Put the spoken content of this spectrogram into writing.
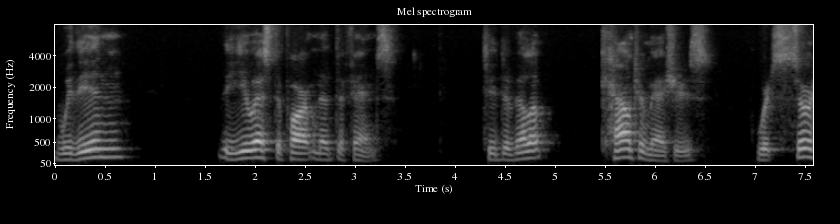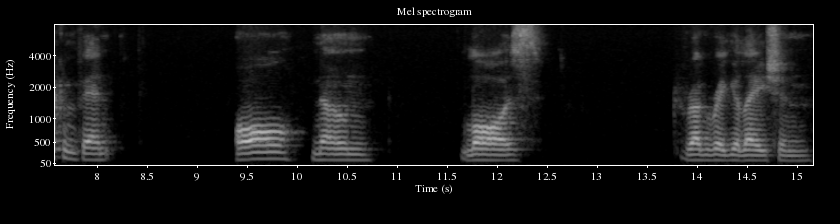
within the US Department of Defense to develop countermeasures which circumvent all known laws, drug regulation,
